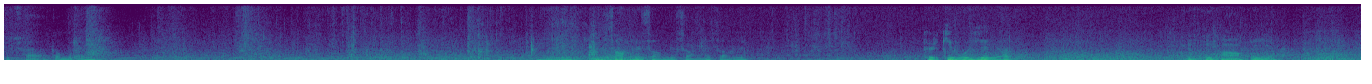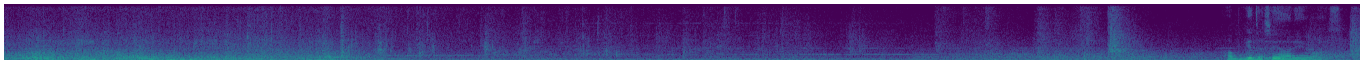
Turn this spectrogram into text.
कुछ है कमरे में। सामने सामने सामने। खिड़की वही है यार। खिड़की कहाँ पे है? अब किधर से आ रही है आवाज़?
